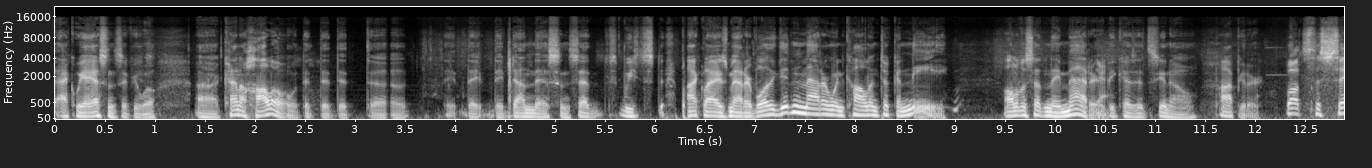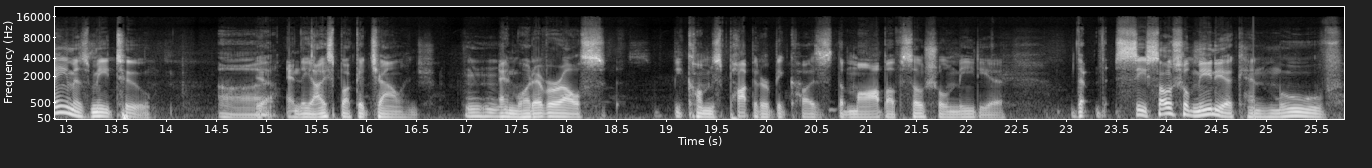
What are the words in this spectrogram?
acquiescence, if you will, uh, kind of hollow. That that, that uh, they, they they've done this and said we st- Black Lives Matter. Well, it didn't matter when Colin took a knee. All of a sudden, they matter Yeah. because it's you know popular. Well, it's the same as Me Too uh, Yeah. and the Ice Bucket Challenge and whatever else becomes popular because the mob of social media. The, the- see, social media can move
